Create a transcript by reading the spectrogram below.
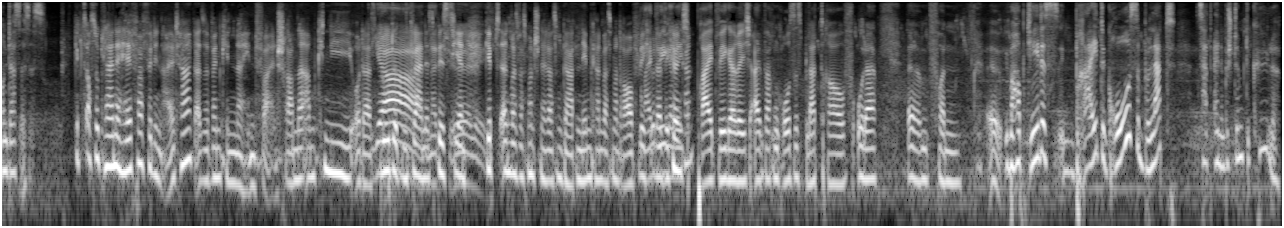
Und das ist es. Gibt es auch so kleine Helfer für den Alltag? Also wenn Kinder hinfallen, Schramme am Knie oder es ja, blutet ein kleines natürlich. bisschen. Gibt es irgendwas, was man schnell aus dem Garten nehmen kann, was man drauflegt oder wickeln kann? Breitwegerig, einfach ein großes Blatt drauf. Oder ähm, von äh, überhaupt jedes breite, große Blatt, es hat eine bestimmte Kühle.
